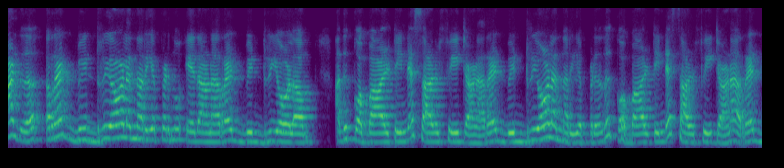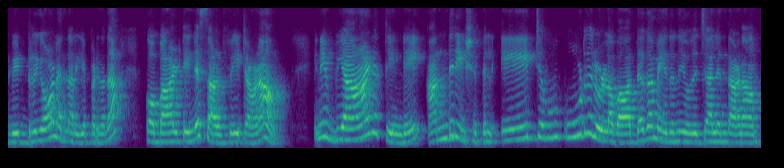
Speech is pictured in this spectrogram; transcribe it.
അടുത്തത് റെഡ് വിഡ്രിയോൾ എന്നറിയപ്പെടുന്നു. ഏതാണ്? റെഡ് വിഡ്രിയോൾ അത് കൊബാൾട്ടിന്റെ സൾഫേറ്റ് ആണ്. റെഡ് വിഡ്രിയോൾ എന്നറിയപ്പെടുന്നത് കൊബാൾട്ടിന്റെ സൾഫേറ്റ് ആണ്. റെഡ് വിഡ്രിയോൾ എന്നറിയപ്പെടുന്നത് കൊബാൾട്ടിന്റെ സൾഫേറ്റ് ആണ്. ഇനി വ്യാഴത്തിന്റെ അന്തരീക്ഷത്തിൽ ഏറ്റവും കൂടുതലുള്ള വാതകം ഏതെന്ന് ചോദിച്ചാൽ എന്താണ്?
